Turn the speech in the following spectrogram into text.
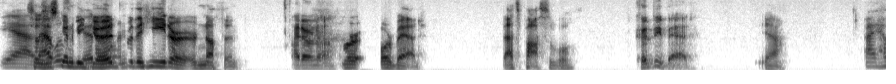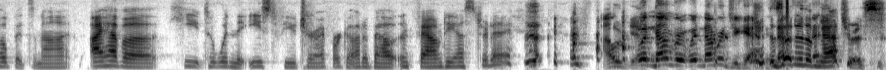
Yeah. so is this was going to be a good one. for the Heat or, or nothing, I don't know. or or bad? That's possible. Could be bad. Yeah. I hope it's not. I have a Heat to win the East future. I forgot about and found yesterday. Oh, what number? What number did you get? It's under the mattress.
